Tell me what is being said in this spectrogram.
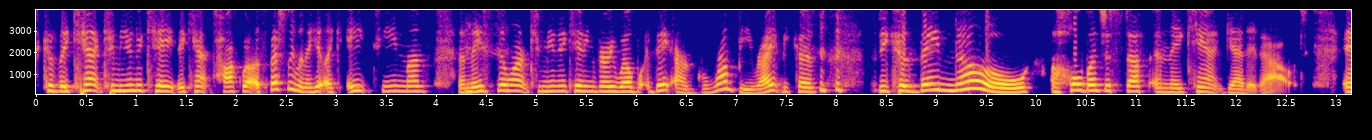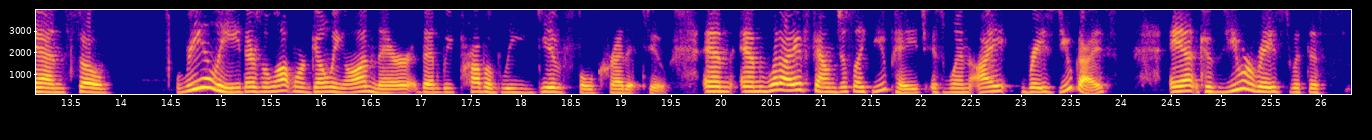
because they can't communicate they can't talk well especially when they hit like 18 months and they Mhm. still aren't communicating very well but they are grumpy right? Because because they know a whole bunch of stuff and they can't get it out. And so really there's a lot more going on there than we probably give full credit to and and what i have found just like you paige is when i raised you guys and because you were raised with this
